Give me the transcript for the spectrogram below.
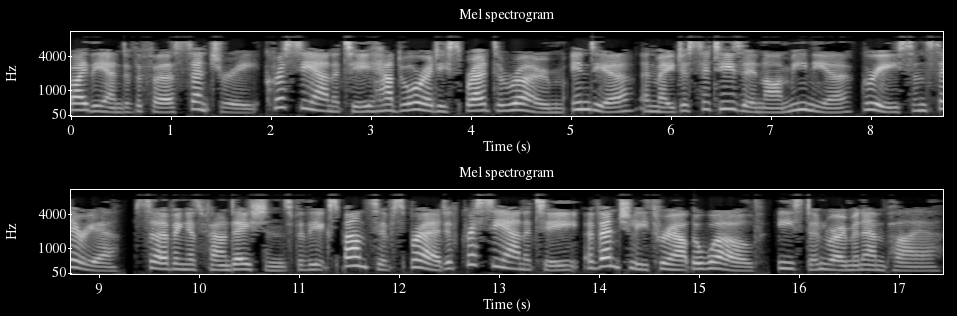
By the end of the first century, Christianity had already spread to Rome, India, and major cities in Armenia, Greece and Syria, serving as foundations for the expansive spread of Christianity, eventually throughout the world. Eastern Roman Empire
